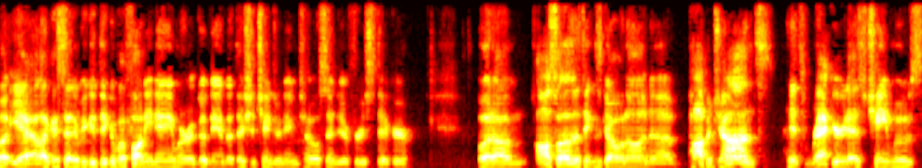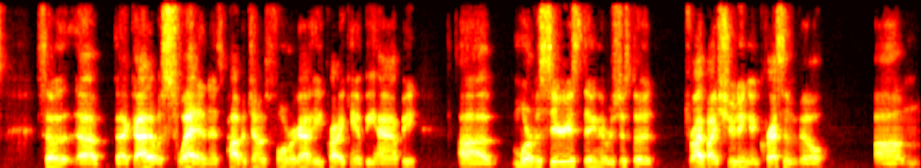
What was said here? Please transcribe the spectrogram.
But yeah, like I said, if you could think of a funny name or a good name that they should change their name to, I'll send you a free sticker. But um, also other things going on. Uh, Papa John's hits record as chain moves. So uh, that guy that was sweating as Papa John's former guy, he probably can't be happy. Uh, more of a serious thing. There was just a drive-by shooting in Crescentville. Um,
